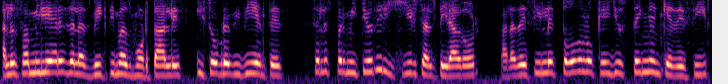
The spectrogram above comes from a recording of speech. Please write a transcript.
A los familiares de las víctimas mortales y sobrevivientes se les permitió dirigirse al tirador para decirle todo lo que ellos tengan que decir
